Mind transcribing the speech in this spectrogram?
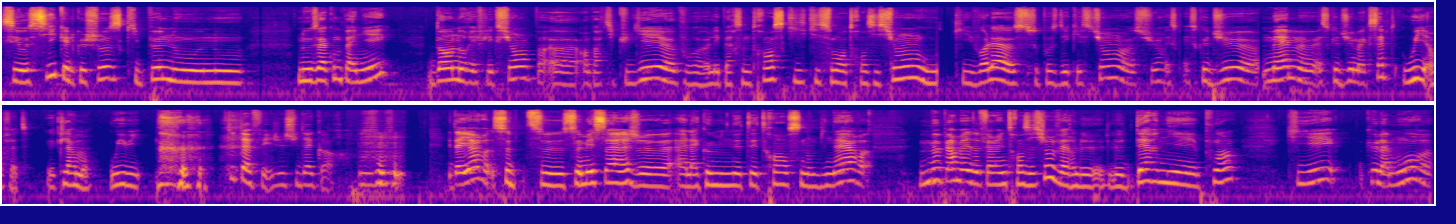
c'est aussi quelque chose qui peut nous, nous, nous accompagner dans nos réflexions, euh, en particulier euh, pour les personnes trans qui, qui sont en transition ou qui voilà euh, se posent des questions sur est-ce que Dieu m'aime, est-ce que Dieu m'accepte? Oui en fait, clairement, oui oui. Tout à fait, je suis d'accord. D'ailleurs, ce, ce, message à la communauté trans non binaire me permet de faire une transition vers le, le dernier point qui est que l'amour,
